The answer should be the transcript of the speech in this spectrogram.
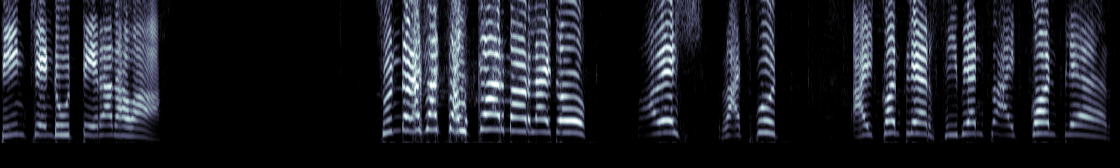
तीन चेंडू तेरा धावा. सुंदर असा चौकार मारलाय तो भावेश राजपूत. आयकॉन प्लेअर सीबीएनचा आयकॉन प्लेअर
